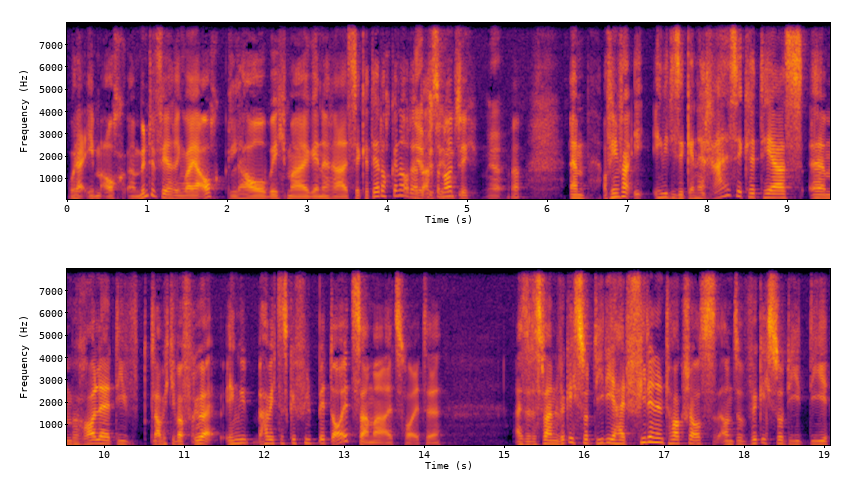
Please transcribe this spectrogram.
oder eben auch äh, Müntefering war ja auch, glaube ich, mal Generalsekretär, doch genau, der ja, hat 98. ja. ja. Ähm, auf jeden Fall irgendwie diese Generalsekretärsrolle, ähm, die, glaube ich, die war früher, irgendwie habe ich das Gefühl, bedeutsamer als heute. Also das waren wirklich so die, die halt viel in den Talkshows und so wirklich so die, die,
